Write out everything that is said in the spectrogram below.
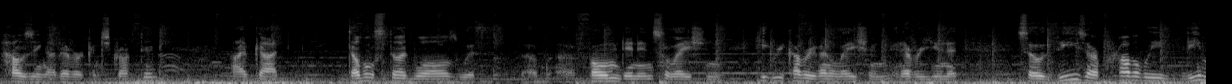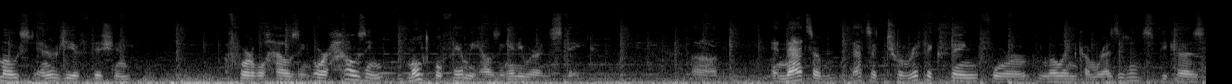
housing I've ever constructed. I've got double stud walls with uh, uh, foamed in insulation, heat recovery ventilation in every unit. So these are probably the most energy efficient affordable housing or housing, multiple family housing anywhere in the state. Um, and that's a, that's a terrific thing for low-income residents because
